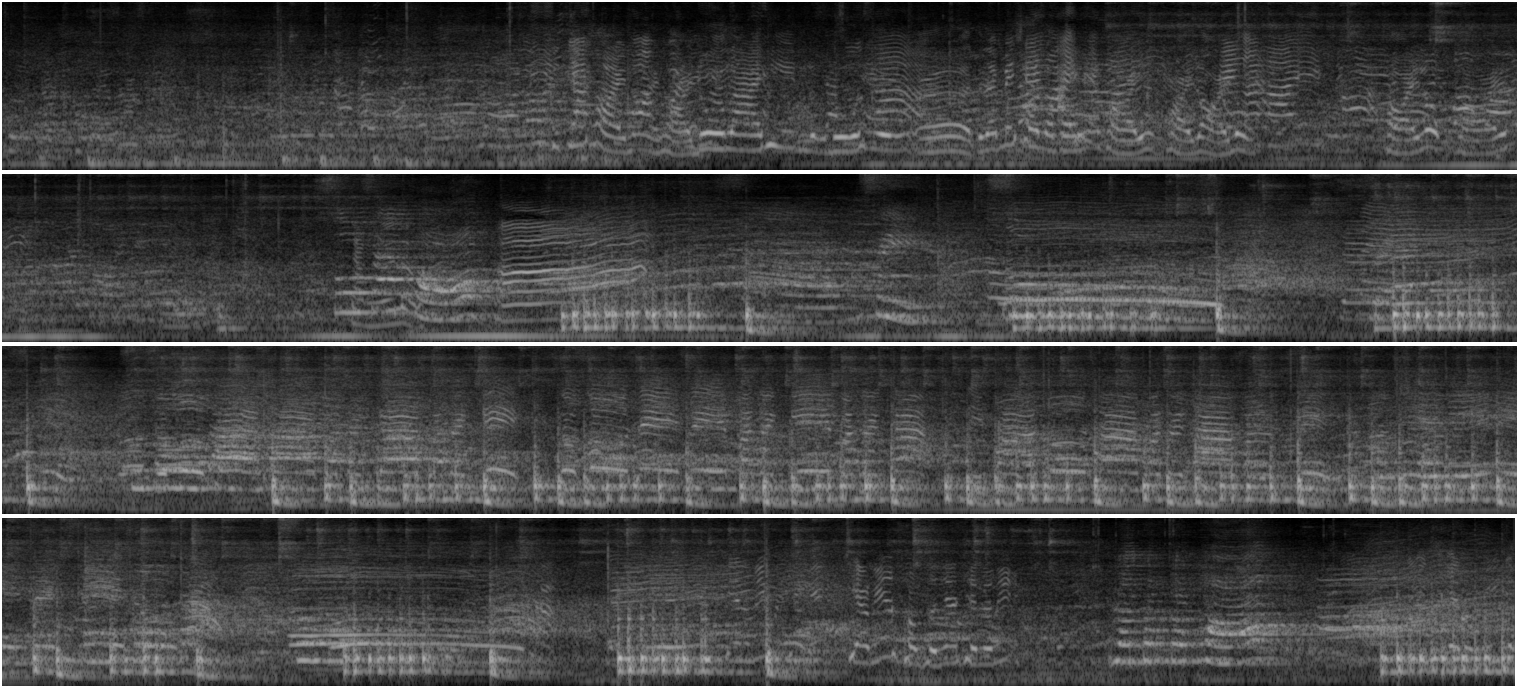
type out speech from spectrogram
พี่ถอยหน่อยถอยดูลายที่ดูซิเออ จะได้ไม่ชนกับคนเนี่ถอยถอยหลอยลูกถอยลูกถอยสู้นหขอ Thank you.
